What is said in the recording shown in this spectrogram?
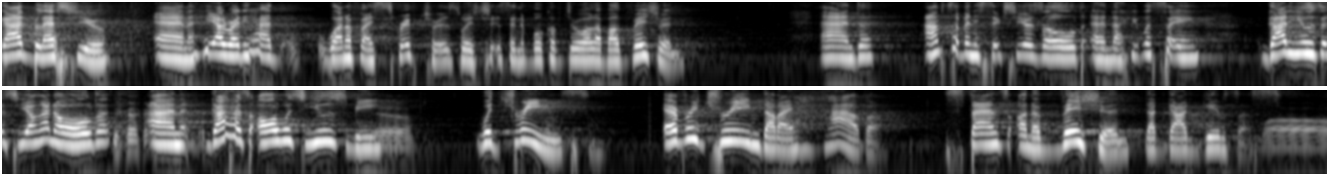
God bless you. And he already had one of my scriptures, which is in the book of Joel about vision. And I'm 76 years old, and he was saying, God uses young and old, and God has always used me yeah. with dreams. Every dream that I have stands on a vision that God gives us. Wow.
